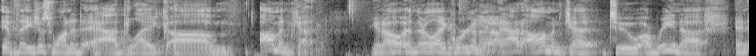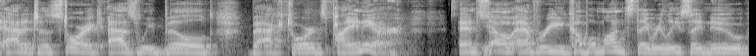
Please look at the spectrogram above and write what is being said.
if they just wanted to add like um Amonkhet You know, and they're like, we're gonna Yeah. add Amonkhet to Arena and add it to Historic as we build back towards Pioneer. And so every couple months they release a new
